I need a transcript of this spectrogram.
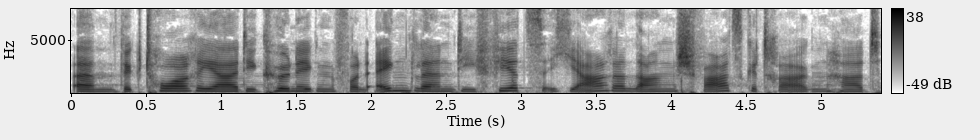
ähm, Victoria, die Königin von England, die 40 Jahre lang schwarz getragen hat.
